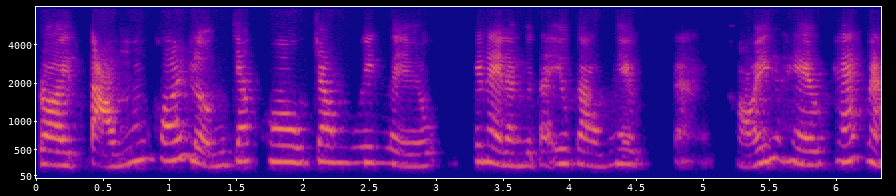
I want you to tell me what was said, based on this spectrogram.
rồi tổng khối lượng chất khô trong nguyên liệu cái này là người ta yêu cầu theo khỏi à, hỏi khác nè.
